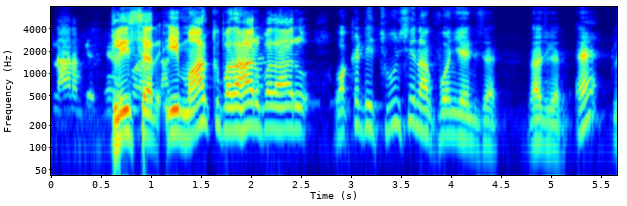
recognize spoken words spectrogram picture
జ్ఞానం లేదు. నేను ప్లీజ్ సార్ ఈ మార్క్ పదహారు పదహారు ఒక్కటి చూసి నాకు ఫోన్ చేయండి సార్ రాజు గారు ప్లీజ్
